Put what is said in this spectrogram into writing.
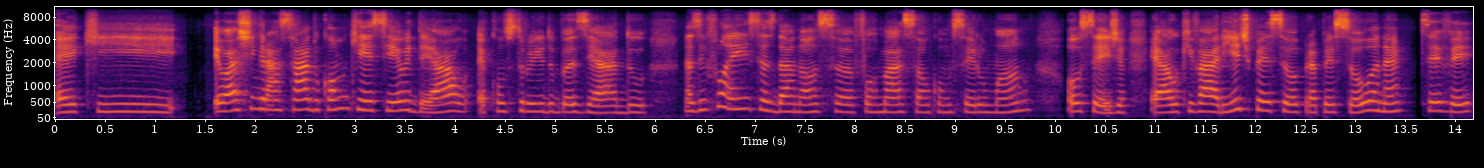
é que eu acho engraçado como que esse eu ideal é construído baseado nas influências da nossa formação como ser humano, ou seja, é algo que varia de pessoa para pessoa, né? Você vê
